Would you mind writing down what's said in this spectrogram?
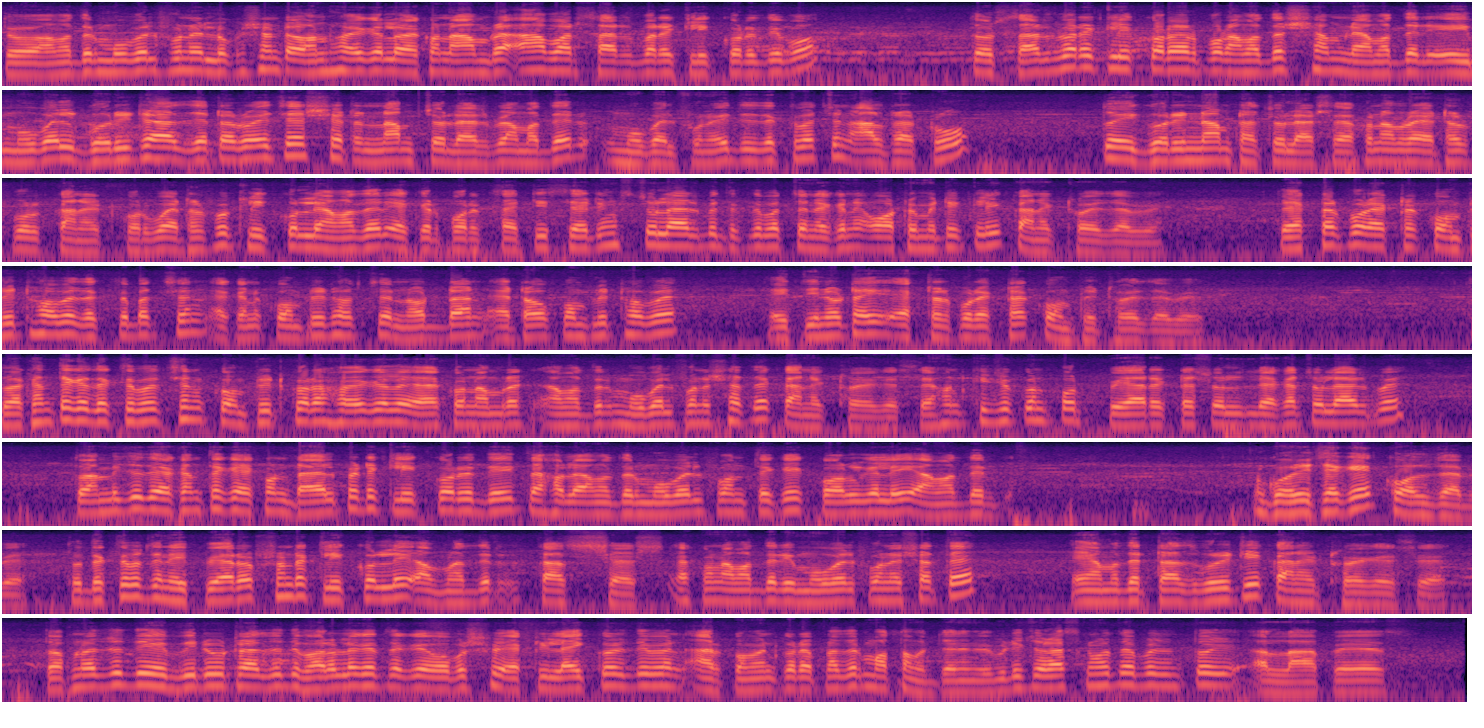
তো আমাদের মোবাইল ফোনের লোকেশনটা অন হয়ে গেল, এখন আমরা আবার সার্চ বারে ক্লিক করে দেব। তো সার্চ বারে ক্লিক করার পর আমাদের সামনে আমাদের এই মোবাইল ঘড়িটা যেটা রয়েছে, সেটার নাম চলে আসবে আমাদের মোবাইল ফোনে এই যে দেখতে পাচ্ছেন আলট্রা টু তো এই ঘড়ির নামটা চলে আসছে। এখন আমরা এটার উপর কানেক্ট করব। এটার উপর ক্লিক করলে আমাদের একের পর এক সাইটটি সেটিংস চলে আসবে। দেখতে পাচ্ছেন, এখানে অটোমেটিকলি কানেক্ট হয়ে যাবে। তো একটার পর একটা কমপ্লিট হবে, দেখতে পাচ্ছেন? এখানে কমপ্লিট হচ্ছে নট ডান এটাও কমপ্লিট হবে। এই তিনোটাই একটার পর একটা কমপ্লিট হয়ে যাবে। তো এখান থেকে দেখতে পাচ্ছেন কমপ্লিট করা হয়ে গেলে এখন আমরা আমাদের মোবাইল ফোনের সাথে কানেক্ট হয়ে গেছে। এখন কিছুক্ষণ পর পেয়ার একটা লেখা চলে আসবে। তো আমি যদি এখান থেকে এখন ডায়াল প্যাডে ক্লিক করে দিই, তাহলে আমাদের মোবাইল ফোন থেকে কল গেলেই আমাদের ঘড়ি থেকে কল যাবে। তো দেখতে পাচ্ছেন, এই পেয়ার অপশনটা ক্লিক করলেই আমাদের কাজ শেষ। এখন আমাদের এই মোবাইল ফোনের সাথে এই আমাদের টাচগুলিটি কানেক্ট হয়ে গেছে। তো আপনার যদি এই ভিডিওটা যদি ভালো লেগে থাকে, অবশ্যই একটি লাইক করে দেবেন আর কমেন্ট করে আপনাদের মতামত জানিয়ে দেবেন। ভিডিও চলে আজকের মতো পর্যন্তই। আল্লাহ হাফেজ।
